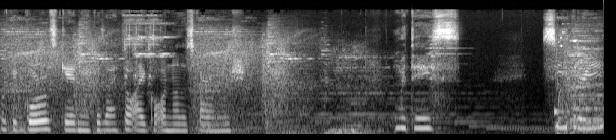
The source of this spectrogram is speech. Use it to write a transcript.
Okay, Goro scared me because I thought I got another Scaramouche. Oh my days. C3.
